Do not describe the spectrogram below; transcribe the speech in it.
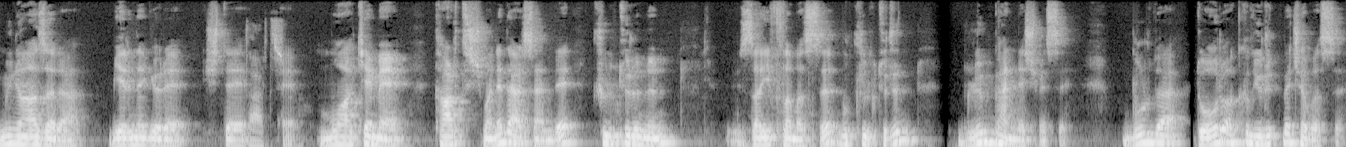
münazara, yerine göre işte Tartışma. e, muhakeme, tartışma ne dersen de kültürünün zayıflaması, bu kültürün lümpenleşmesi. Burada doğru akıl yürütme çabası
